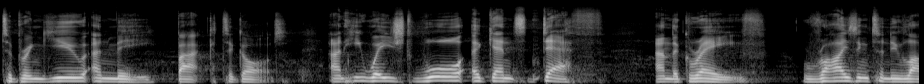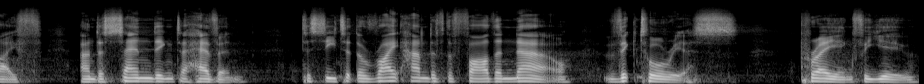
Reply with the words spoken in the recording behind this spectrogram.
to bring you and me back to God. And he waged war against death and the grave, rising to new life and ascending to heaven to seat at the right hand of the Father now, victorious, praying for you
